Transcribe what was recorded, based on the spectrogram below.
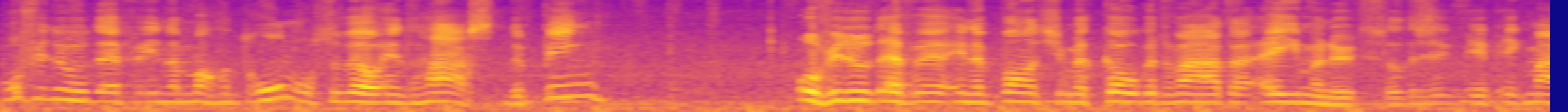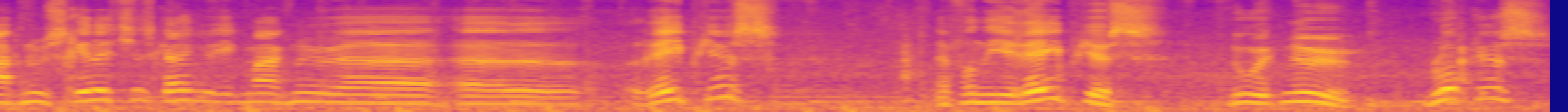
Of je doet het even in de magnetron, oftewel in het Haags de ping. Of je doet het even in een pannetje met kokend water, 1 minuut. Dat is, ik, ik maak nu schilletjes, kijk, ik maak nu eh, eh, reepjes. En van die reepjes doe ik nu blokjes.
